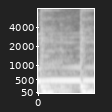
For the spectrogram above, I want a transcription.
Bye.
